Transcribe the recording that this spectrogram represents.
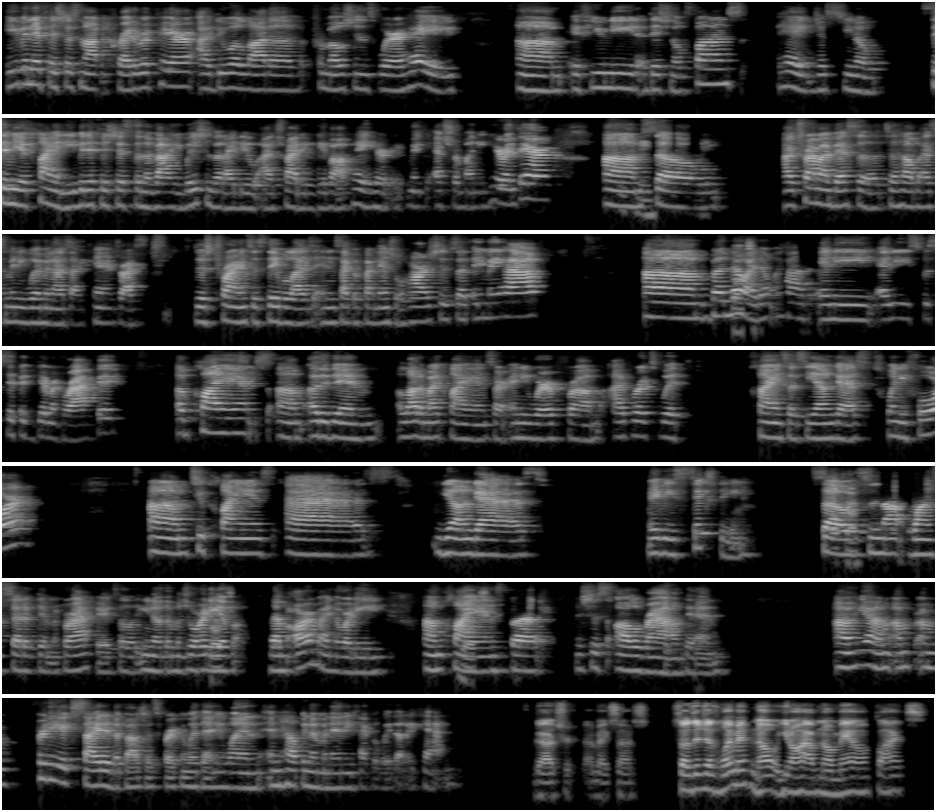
even if it's just not credit repair, I do a lot of promotions where, hey, um, if you need additional funds, hey, just you know, send me a client. Even if it's just an evaluation that I do, I try to give off, hey, here, make extra money here and there. Um, mm-hmm. So I try my best to, to help as many women as I can, try just trying to stabilize any type of financial hardships that they may have. Um, but no, I don't have any any specific demographic of clients um, other than a lot of my clients are anywhere from I've worked with clients as young as 24 um, to clients as young as maybe 60. So okay. it's not one set of demographics. So, you know, the majority gotcha. of them are minority um, clients, gotcha. but it's just all around. And uh, yeah, I'm, I'm, I'm pretty excited about just working with anyone and, and helping them in any type of way that I can. Gotcha. That makes sense. So is it just women? No, you don't have no male clients?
